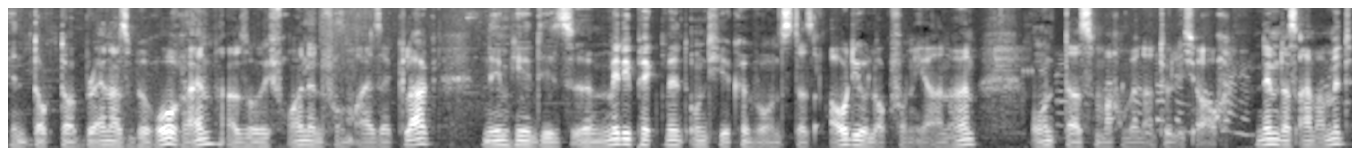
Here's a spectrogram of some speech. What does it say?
in Dr. Branners Büro rein, also die Freundin vom Isaac Clarke, nehmen hier dieses äh, Medipack mit und hier können wir uns das Audiolog von ihr anhören und das machen wir natürlich auch. Nehmen das einmal mit,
